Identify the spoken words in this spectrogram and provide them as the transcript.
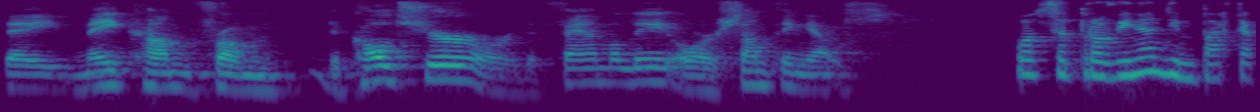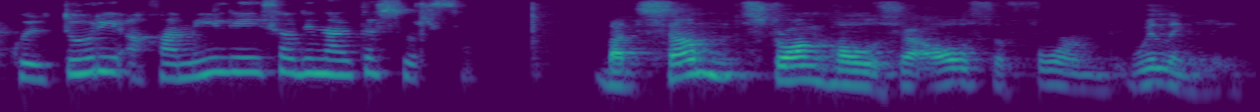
They may come from the culture or the family or something else. Pot să provină din partea culturii, a familiei sau din altă sursă. But some strongholds are also formed willingly.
